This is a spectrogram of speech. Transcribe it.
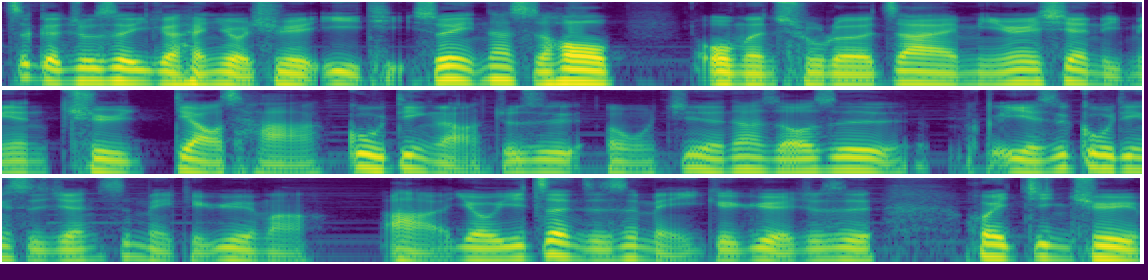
这个就是一个很有趣的议题。所以那时候我们除了在明月线里面去调查固定啊，就是呃，我记得那时候是也是固定时间，是每个月吗？啊，有一阵子是每一个月，就是会进去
